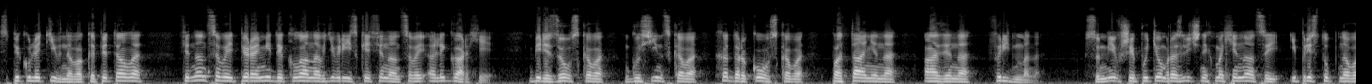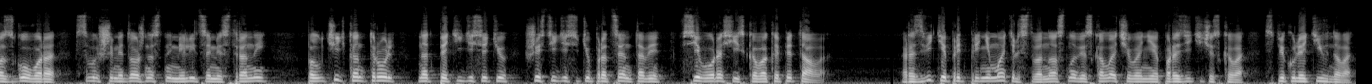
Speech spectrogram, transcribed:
спекулятивного капитала финансовой пирамиды кланов еврейской финансовой олигархии Березовского, Гусинского, Ходорковского, Потанина, Авина, Фридмана, сумевший путем различных махинаций и преступного сговора с высшими должностными лицами страны получить контроль над 50-60% всего российского капитала – Развитие предпринимательства на основе сколачивания паразитического, спекулятивного,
